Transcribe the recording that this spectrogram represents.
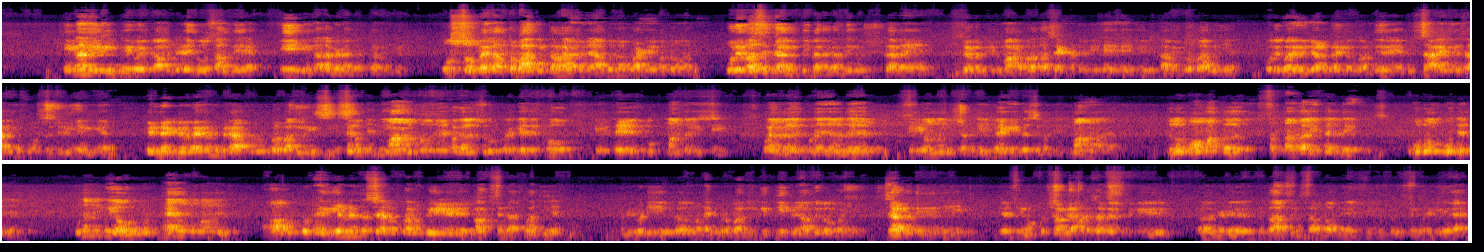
ਇਹਨਾਂ ਦੇ ਕੀਤੇ ਹੋਏ ਕੰਮ ਜਿਹੜੇ 2 ਸਾਲ ਦੇ ਹੈ ਇਹ ਇਹਨਾਂ ਦਾ ਬੇੜਾ ਕਰਨਗੇ। ਉਸ ਤੋਂ ਪਹਿਲਾਂ ਤਬਾਹ ਕੀਤਾ ਹੋਇਆ ਪੰਜਾਬ ਉਹਨਾਂ ਪਾਰਟੀਆਂ ਵੱਲੋਂ ਹੈ ਉਹਦੇ ਵਾਸਤੇ ਜਾਗਰਤੀ ਪੈਦਾ ਕਰਨ ਦੀ ਕੋਸ਼ਿਸ਼ ਕਰ ਰਹੇ ਹਾਂ ਤੇ ਮਾਨਵਤਾ ਦਾ ਸੈਕਟਰ ਵੀ ਹੈ ਕਿ ਕਾਫੀ ਪ੍ਰਭਾਵੀ ਹੈ ਉਹਦੇ ਬਾਰੇ ਵੀ ਜਾਣਕਾਰੀ ਲੋਕਾਂ ਨੂੰ ਦੇ ਰਹੇ ਹਾਂ ਕਿ ਸਾਰੇ ਦੀਆਂ ਸਾਰੀਆਂ ਫੋਰਸਸ ਜਿਹੜੀਆਂ ਹੈਗੀਆਂ, ਇਹ ਨੈਗੇਟਿਵ ਹੈ, ਇਹਨਾਂ ਨੇ ਪੰਜਾਬ ਨੂੰ ਬਰਬਾਦੀ ਕੀਤੀ ਸੀ। ਮਾਨ ਤੋਂ ਜੇ ਆਪਾਂ ਸ਼ੁਰੂ ਕਰੀਏ, ਦੇਖੋ, ਇੱਥੇ ਮੁੱਖ ਮੰਤਰੀ ਸੀ, ਉਹ ਐਮਐਲਏ ਚੁਣੇ ਜਾਂਦੇ ਸੀ ਉਹਨਾਂ ਨੂੰ ਛੱਡਣੀ ਪੈ ਗਈ ਤੇ ਸਿਮਰਜੀਤ ਮਾਨ ਆ ਗਿਆ ਜਦੋਂ ਬਹੁਮਤ ਸੱਤਾਧਾਰੀ ਧਿਰ ਦੇ ਉਦੋਂ ਉਹ ਜਿੱਤ ਜਾਂਦੇ। ਉਹਨਾਂ ਦੀ ਕੋਈ ਆਊਟਪੁੱਟ ਹੈ ਉਸ ਤੋਂ ਬਾਅਦ? ਆਊਟਪੁੱਟ ਹੈਗੀ ਉਹਨੇ ਦੱਸਿਆ ਲੋਕਾਂ ਨੂੰ ਵੀ ਭਗਤ ਸਿੰਘ ਅਤਵਾਦੀ ਹੈ। ਬੜੀ ਵੱਡੀ ਇੱਕ ਉਹਨਾਂ ਨੇ ਕੁਰਬਾਨੀ ਕੀਤੀ ਪੰਜਾਬ ਦੇ ਲੋਕਾਂ ਨੂੰ ਜਾਗਰਤੀ ਦਿੱਤੀ। ਜੇ ਅਸੀਂ ਹੁਣ ਪੁੱਛਾਂਗੇ ਆਪਣੇ ਸਮੇਂ ਵਿੱਚ ਕਿ ਜਿਹੜੇ ਸਰਦਾਰ ਸਿੰਘ ਸਾਹਿਬਾ ਨੇ ਸ਼੍ਰੀ ਸਿੰਘ ਹੈਗੇ ਹੈ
